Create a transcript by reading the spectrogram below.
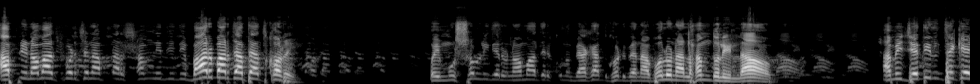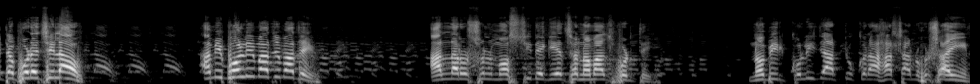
আপনি নামাজ পড়ছেন, আপনার সামনে যদি বারবার যাতায়াত করে, ওই মুসল্লিদের নামাজের কোনো ব্যাঘাত ঘটবে না। বলুন, আলহামদুলিল্লাহ। আমি যেদিন থেকে এটা পড়েছিলাম আমি বলি মাঝে মাঝে, আল্লাহ রসুল মসজিদে গিয়েছে নামাজ পড়তে। নবীর কলিজা, টুকরা, হাসান হুসাইন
